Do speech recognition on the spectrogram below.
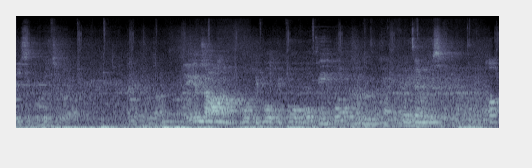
일시 모르지 뭐야 얘기했잖아. 뽀삐 뽀삐 뽀삐 뽀삐. 요즘 어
